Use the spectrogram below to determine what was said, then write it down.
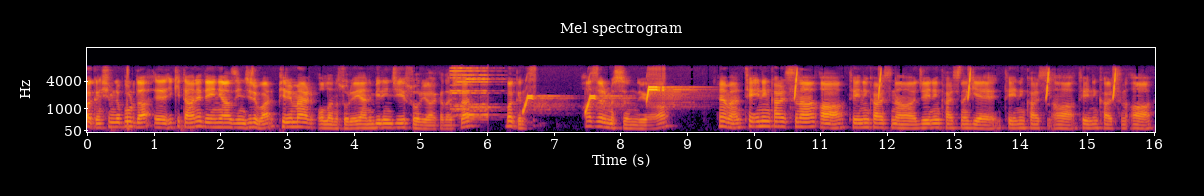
Bakın şimdi burada e, iki tane DNA zinciri var. Primer olanı soruyor. Yani birinciyi soruyor arkadaşlar. Bakın hazır mısın diyor. Hemen T'nin karşısına A, T'nin karşısına A, C'nin karşısına G, T'nin karşısına A, T'nin karşısına A,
